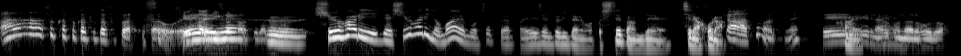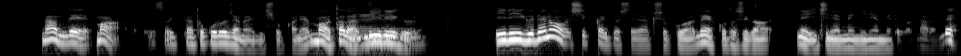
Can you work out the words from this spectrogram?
ああ、そっかそっかそっかそっか。そう、シューハリーエージェンがかかってたからうん、シューハリーで、シューハリーの前もちょっとやっぱエージェントみたいなことしてたんで、ちらほら。ああ、そうなんですね。えーはいなるほど、なるほど。なんで、まあ、そういったところじゃないでしょうかね。まあ、ただうん B リーグ、B リーグでのしっかりとした役職はね、今年がね、1年目、2年目とかになるんで、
